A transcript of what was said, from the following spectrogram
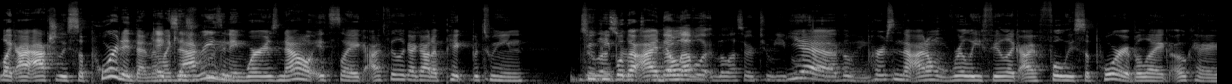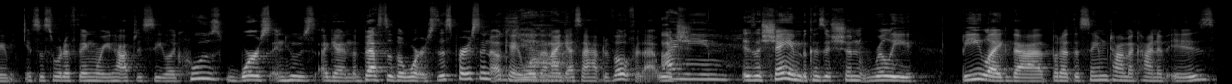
like I actually supported them and like his reasoning. Whereas now it's like I feel like I gotta pick between two people that two- I the don't. level, the lesser of two evils. yeah, exactly. the person that I don't really feel like I fully support, but like, okay, it's the sort of thing where you have to see like who's worse and who's again the best of the worst. This person, okay, well then I guess I have to vote for that, which I mean, is a shame because it shouldn't really be like that, but at the same time, it kind of is.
